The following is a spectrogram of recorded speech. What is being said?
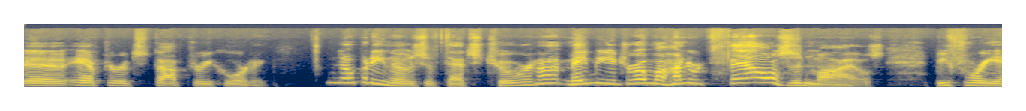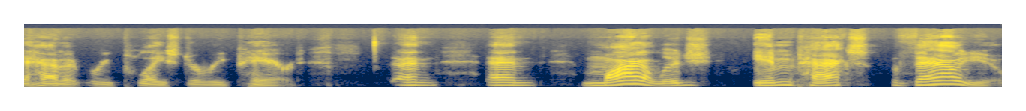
uh, after it stopped recording. Nobody knows if that's true or not. Maybe you drove hundred thousand miles before you had it replaced or repaired, and and mileage impacts value.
